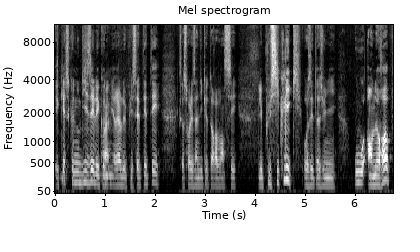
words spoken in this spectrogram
Et qu'est-ce que nous disait l'économie réelle depuis cet été, que ce soit les indicateurs avancés, les plus cycliques aux États-Unis ou en Europe,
